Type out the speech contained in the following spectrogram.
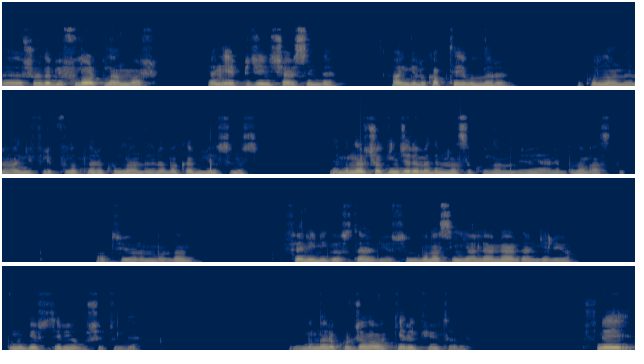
Ee, şurada bir floor plan var. Yani FPGA'nin içerisinde hangi lookup table'ları kullandığını, hangi flip flop'ları kullandığına bakabiliyorsunuz. E, bunları çok incelemedim nasıl kullanılıyor. Yani buna bastım. Atıyorum buradan fenini göster diyorsun. Buna sinyaller nereden geliyor? Bunu gösteriyor bu şekilde. Bunları kurcalamak gerekiyor tabi. Şimdi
